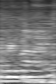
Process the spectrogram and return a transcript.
Everybody.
